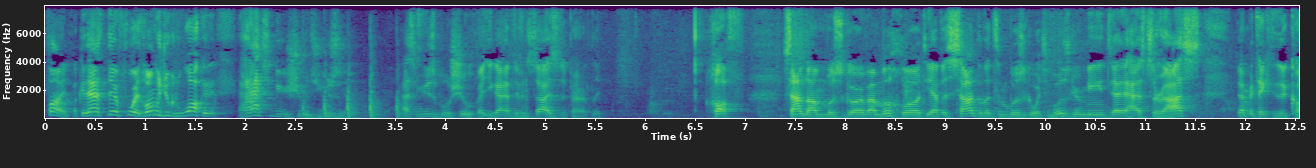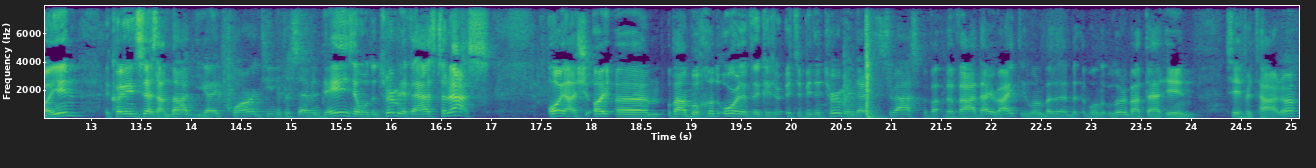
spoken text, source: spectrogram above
Fine. Okay, that's therefore as long as you can walk in it, it has to be a shoe. It's usable. It has to be a usable shoe, right? You gotta have different sizes apparently. Chaf. Sandal musgar v'amuchot. You have a sandal that's a musgar, which musgar means that it has taras. Remember, take it to the koyin. The koyin says, "I'm not. You got to quarantine it for seven days, and we'll determine if it has taras." Um, or if it's been determined that it's taras bevadai, right? You learn about that. We'll learn about that in Sefer Tara.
